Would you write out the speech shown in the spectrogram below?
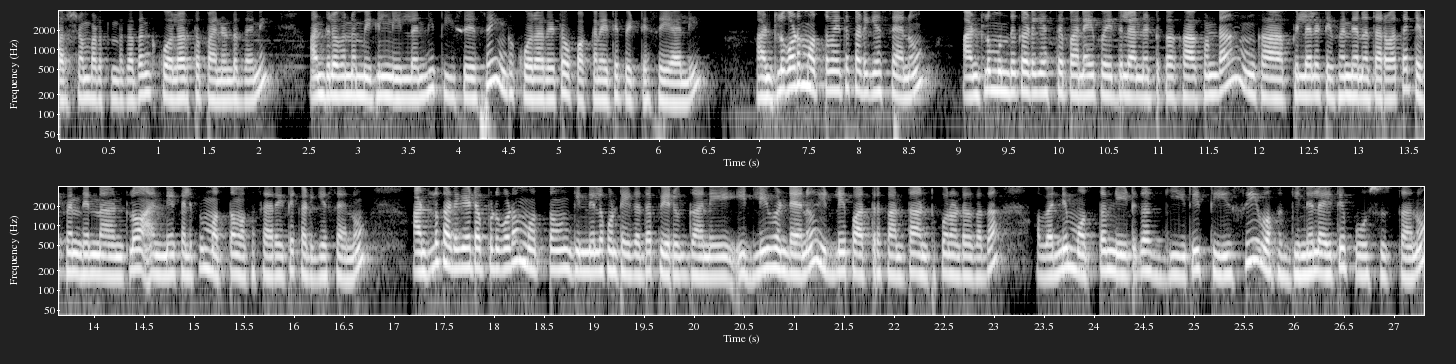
వర్షం పడుతుంది కదా ఇంకా కూలర్తో పని ఉండదని అందులో ఉన్న మిగిలిన నీళ్ళన్నీ తీసేసి ఇంకా కూలర్ అయితే ఒక పక్కన అయితే పెట్టేసేయాలి. అంట్లు కూడా మొత్తం అయితే కడిగేసాను. అంట్లు ముందు కడిగేస్తే పని అయిపోయిద్దిలే అన్నట్టుగా కాకుండా ఇంకా పిల్లలు టిఫిన్ తిన్న తర్వాత టిఫిన్ తిన్న అంట్లో అన్నీ కలిపి మొత్తం ఒకసారి అయితే కడిగేశాను. అంట్లు కడిగేటప్పుడు కూడా మొత్తం గిన్నెలకు ఉంటాయి కదా పెరుగు కానీ ఇడ్లీ వండాను. ఇడ్లీ పాత్రకు అంతా అంటుకొని ఉంటుంది కదా అవన్నీ మొత్తం నీట్గా గీరి తీసి ఒక గిన్నెలో అయితే పోసిస్తాను.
